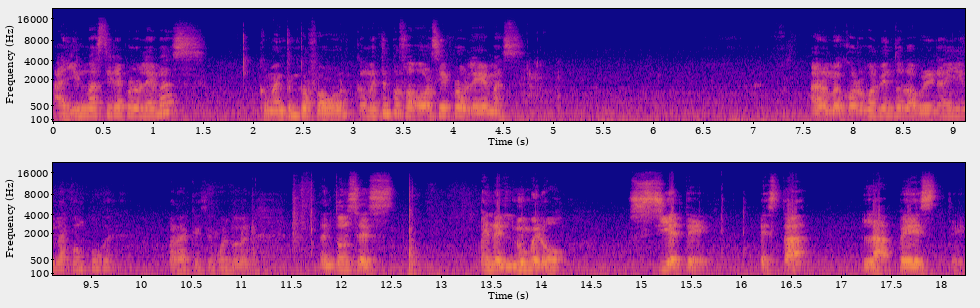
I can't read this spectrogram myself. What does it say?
¿Alguien más tiene problemas? Comenten por favor. Comenten por favor si hay problemas. A lo mejor volviéndolo a abrir ahí en la compu, güey. Para que se vuelva a ver. Entonces, en el número 7 está La Peste.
